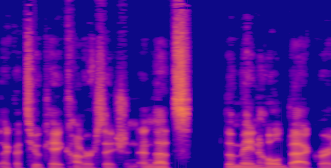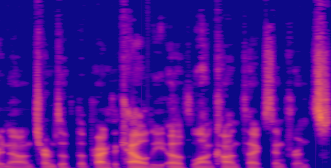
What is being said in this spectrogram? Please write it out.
like a 2k conversation and that's the main holdback right now in terms of the practicality of long context inference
